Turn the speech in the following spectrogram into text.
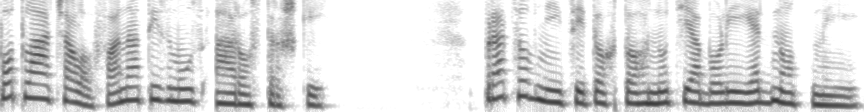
potláčalo fanatizmus a roztržky. Pracovníci tohto hnutia boli jednotní.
